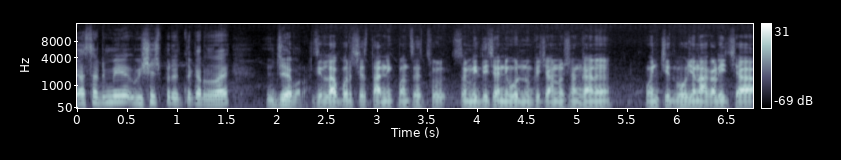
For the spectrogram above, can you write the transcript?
यासाठी मी विशेष प्रयत्न करणार आहे. जय महाराज. जिल्हा परिषद स्थानिक पंचायत सु- समितीच्या निवडणुकीच्या अनुषंगानं वंचित बहुजन आघाडीच्या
